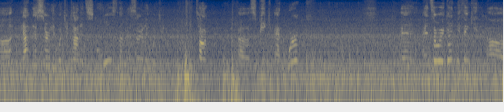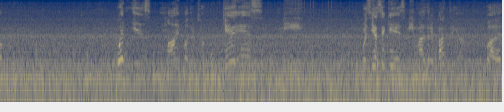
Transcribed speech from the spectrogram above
uh, not necessarily what you're taught in schools, not necessarily what you talk, uh, speak at work. And, and so it got me thinking, um, what is my mother tongue? ¿Qué es mi, pues ya sé que es mi madre patria, but,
